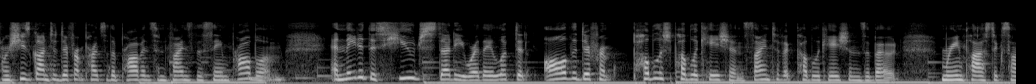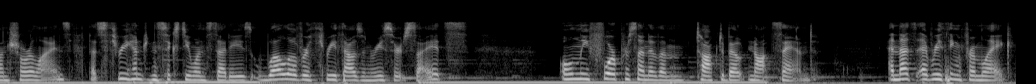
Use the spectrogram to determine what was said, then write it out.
where she's gone to different parts of the province and finds the same problem. And they did this huge study where they looked at all the different published publications, scientific publications about marine plastics on shorelines. That's 361 studies, well over 3,000 research sites. Only 4% of them talked about not sand. And that's everything from like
